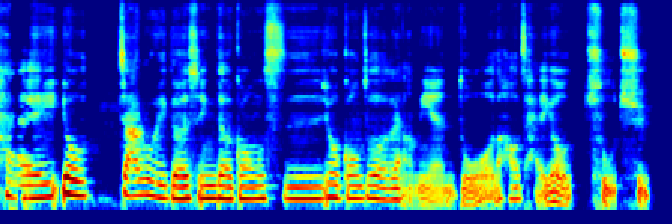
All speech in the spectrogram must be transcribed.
还又加入一个新的公司，又工作了两年多，然后才又出去。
